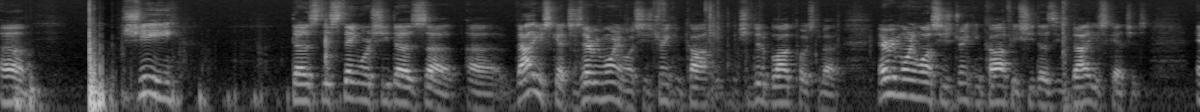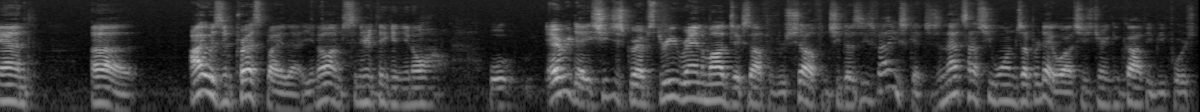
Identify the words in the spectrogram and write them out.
Um, she does this thing where she does uh, uh, value sketches every morning while she's drinking coffee. And she did a blog post about it. Every morning while she's drinking coffee, she does these value sketches. And uh, I was impressed by that. You know, I'm sitting here thinking, you know, well, every day she just grabs three random objects off of her shelf and she does these value sketches. And that's how she warms up her day while she's drinking coffee before she,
